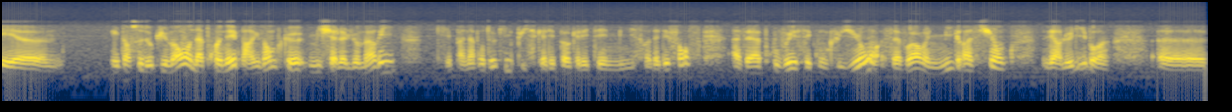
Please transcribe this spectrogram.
Euh, et, dans ce document, on apprenait par exemple que Michel Alliot-Marie, qui n'est pas n'importe qui, puisqu'à l'époque elle était ministre de la Défense, avait approuvé ses conclusions, à savoir une migration vers le libre, euh,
